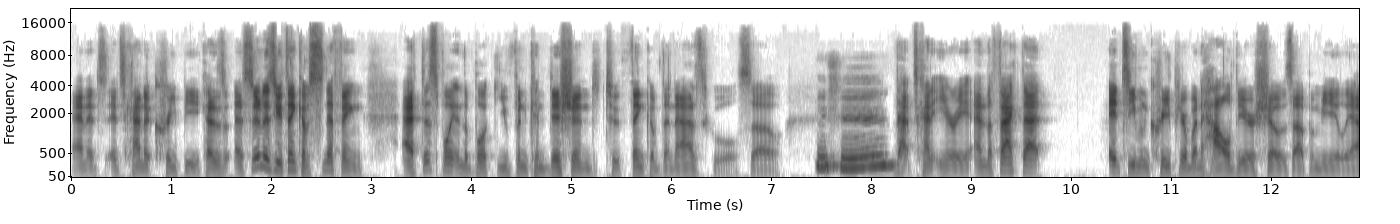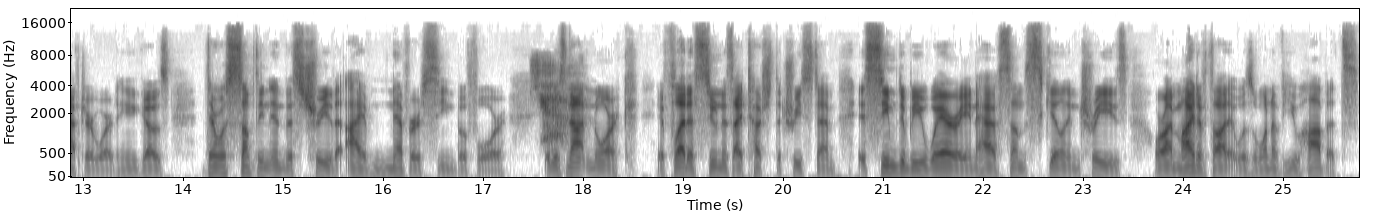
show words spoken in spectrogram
and it's it's kind of creepy because as soon as you think of sniffing, at this point in the book, you've been conditioned to think of the Nazgul. So Mm-hmm. that's kind of eerie. And the fact that it's even creepier when Haldir shows up immediately afterward and he goes, There was something in this tree that I have never seen before. It was not Nork. It fled as soon as I touched the tree stem. It seemed to be wary and have some skill in trees, or I might have thought it was one of you hobbits.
